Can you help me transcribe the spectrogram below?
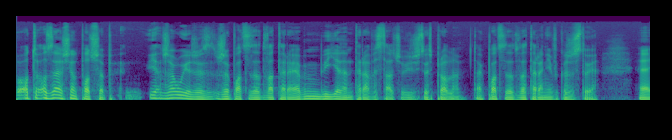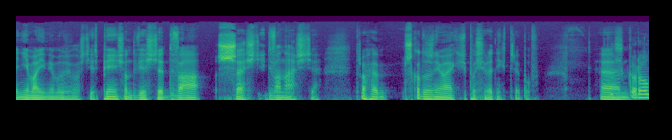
od, od, zależnie od potrzeb. Ja żałuję, że, że płacę za 2 tera. Ja bym mi 1 tera wystarczył, widzisz, to jest problem. Tak, płacę za 2 tera, nie wykorzystuję. E, nie ma innej możliwości. Jest 50, 200, 2, 6 i 12. Trochę szkoda, że nie ma jakichś pośrednich trybów. Skoro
